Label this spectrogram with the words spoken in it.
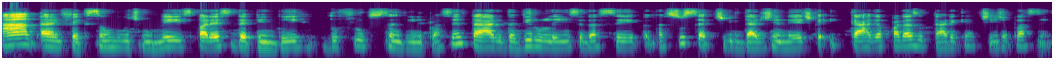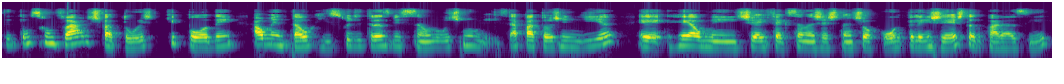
A, a, infecção no último mês parece depender do fluxo sanguíneo placentário, da virulência da cepa, da susceptibilidade genética e carga parasitária que atinge a placenta. Então, são vários fatores que podem aumentar o risco de transmissão no último mês. A patogenia é realmente a infecção na gestante ocorre pela ingesta do parasita,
